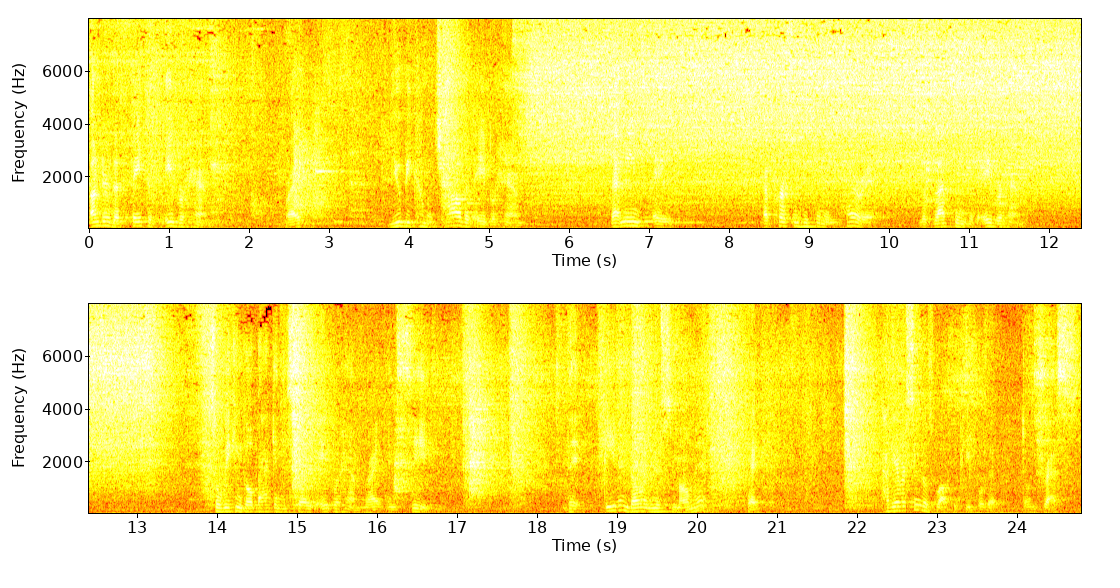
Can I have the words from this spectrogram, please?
under the faith of Abraham, right? You become a child of Abraham. That means a, a person who can inherit the blessings of Abraham. So we can go back in the story of Abraham, right, and see that even though in this moment, okay, have you ever seen those wealthy people that don't dress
